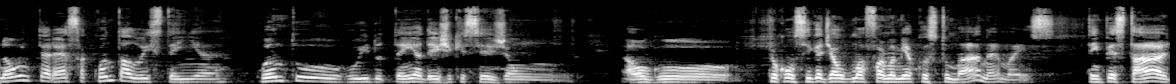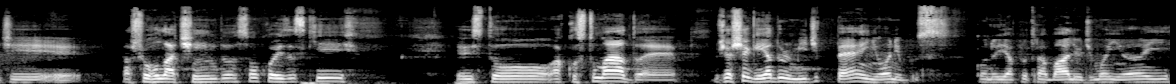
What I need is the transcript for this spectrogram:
não interessa quanta luz tenha, quanto ruído tenha, desde que sejam algo que eu consiga de alguma forma me acostumar, né? Mas tempestade, cachorro latindo são coisas que eu estou acostumado. É, já cheguei a dormir de pé em ônibus quando ia para o trabalho de manhã e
